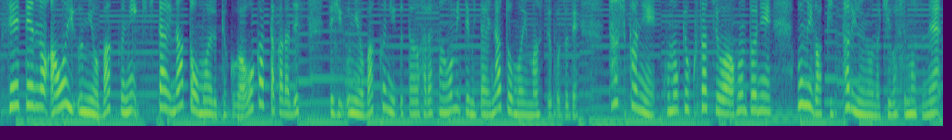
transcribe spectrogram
晴天の青い海をバックに聴きたいなと思える曲が多かったからです。ぜひ海をバックに歌う原さんを見てみたいなと思います。ということで確かにこの曲たちは本当に海がぴったりのような気がしますね。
